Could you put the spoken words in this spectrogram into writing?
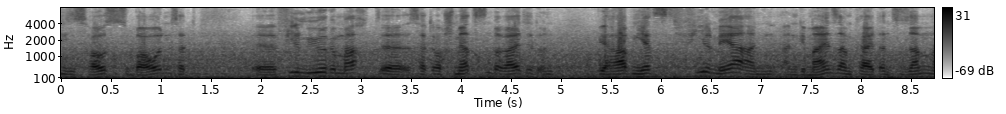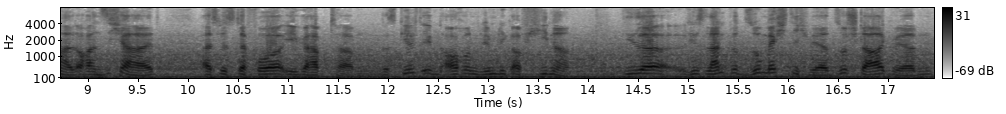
dieses Haus zu bauen. Es hat äh, viel Mühe gemacht, äh, es hat auch Schmerzen bereitet und wir haben jetzt viel mehr an, an Gemeinsamkeit, an Zusammenhalt, auch an Sicherheit, als wir es davor je gehabt haben. Das gilt eben auch im Hinblick auf China. Dieser, dieses Land wird so mächtig werden, so stark werden,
